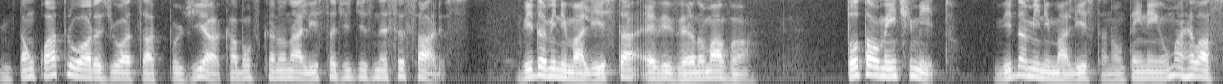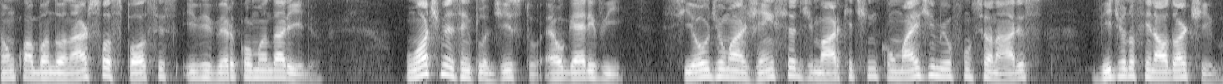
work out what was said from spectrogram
então 4 horas de WhatsApp por dia acabam ficando na lista de desnecessários. Vida minimalista é viver numa van. Totalmente mito. Vida minimalista não tem nenhuma relação com abandonar suas posses e viver como andarilho. Um ótimo exemplo disto é o Gary Vee, CEO de uma agência de marketing com mais de mil funcionários, vídeo no final do artigo.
